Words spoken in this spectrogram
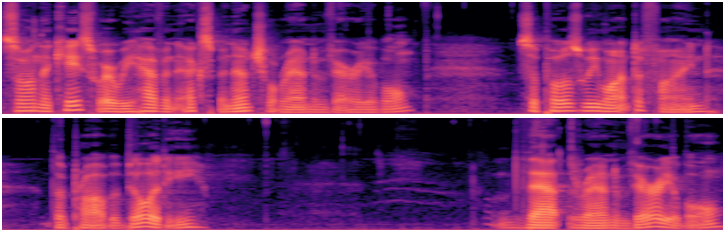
So in the case where we have an exponential random variable, suppose we want to find the probability that the random variable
